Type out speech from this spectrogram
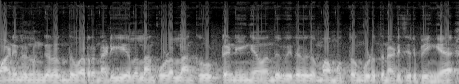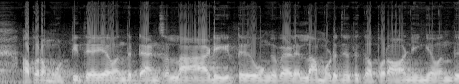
மாநிலங்கள்லேருந்து வர்ற நடிகைகளெல்லாம் கூடலாம் கூப்பிட்டு நீங்கள் வந்து விதவிதமாக முத்தம் கொடுத்து நடிச்சிருப்பீங்க. அப்புறம் முட்டி தேய வந்து டான்ஸ் எல்லாம் ஆடிக்கிட்டு உங்கள் வேலையெல்லாம் முடிஞ்சதுக்கப்புறம் நீங்கள் வந்து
